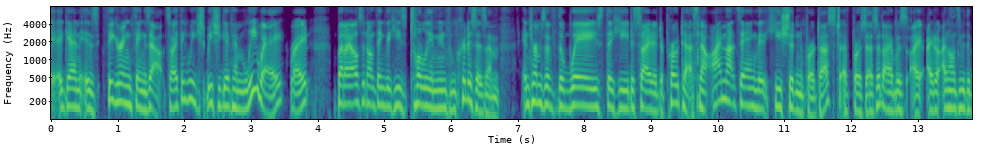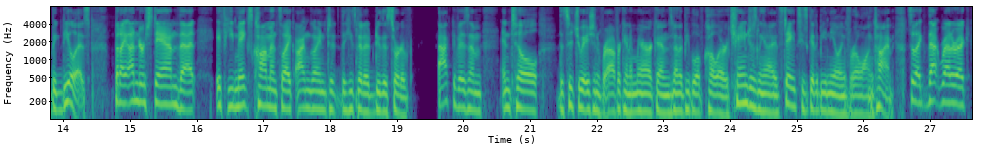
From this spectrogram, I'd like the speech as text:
again, is figuring things out. So I think we sh- we should give him leeway, right? But I also don't think that he's totally immune from criticism in terms of the ways that he decided to protest. Now, I'm not saying that he shouldn't protest. I've protested. I was. I. I don't, I don't see what the big deal is. But I understand that if he makes comments like "I'm going to," he's going to do this sort of activism until the situation for African Americans and other people of color changes in the United States, he's going to be kneeling for a long time. So like that rhetoric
